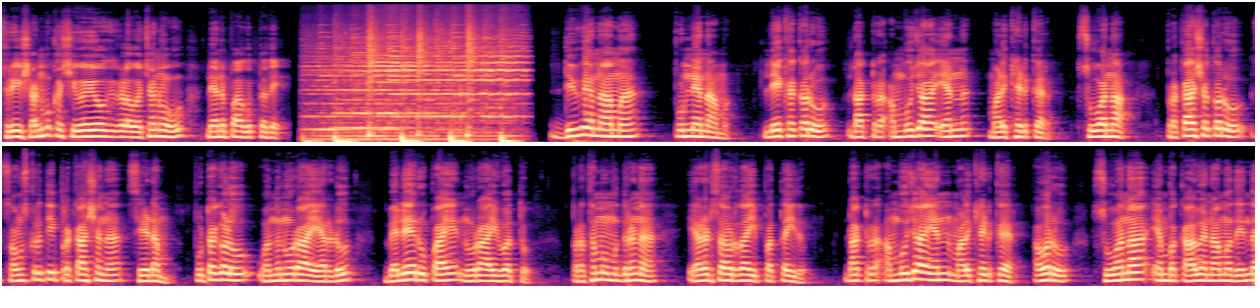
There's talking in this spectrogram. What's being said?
ಶ್ರೀ ಷಣ್ಮುಖ ಶಿವಯೋಗಿಗಳ ವಚನವು ನೆನಪಾಗುತ್ತದೆ. ದಿವ್ಯನಾಮ, ಪುಣ್ಯನಾಮ. ಲೇಖಕರು ಡಾಕ್ಟರ್ ಅಂಬುಜಾ ಎನ್. ಮಳಖೇಡ್ಕರ್ ಸುವನ ಪ್ರಕಾಶಕರು ಸಂಸ್ಕೃತಿ ಪ್ರಕಾಶನ, ಸೇಡಂ. ಪುಟಗಳು ಒಂದು ನೂರ ಎರಡು, ಬೆಲೆ ರೂಪಾಯಿ ನೂರ ಐವತ್ತು. ಪ್ರಥಮ ಮುದ್ರಣ ಎರಡು ಸಾವಿರದ ಇಪ್ಪತ್ತೈದು. ಡಾಕ್ಟರ್ ಅಂಬುಜಾ ಎನ್. ಮಳಖೇಡ್ಕರ್ ಅವರು ಸುವನ ಎಂಬ ಕಾವ್ಯನಾಮದಿಂದ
